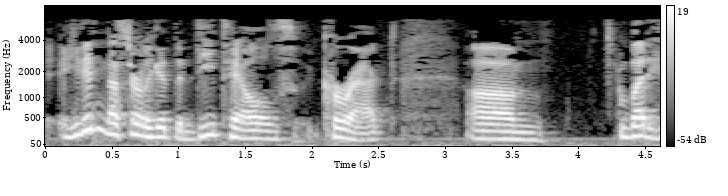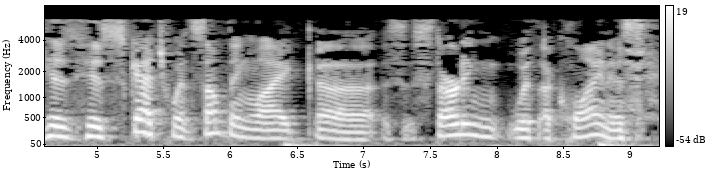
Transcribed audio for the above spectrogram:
he didn't necessarily get the details correct. Um, but his his sketch went something like uh, starting with Aquinas.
